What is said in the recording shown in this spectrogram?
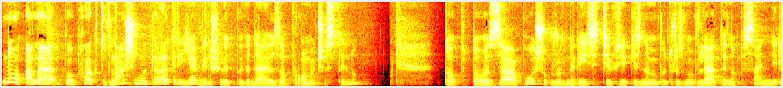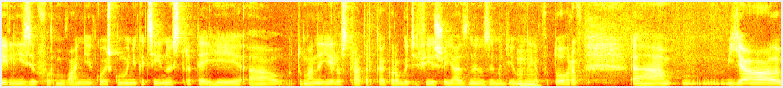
Ну, але по факту в нашому театрі я більше відповідаю за промо-частину. Тобто за пошук журналістів, які з ними будуть розмовляти, написання релізів, формування якоїсь комунікаційної стратегії. А от у мене є ілюстраторка, яка робить афіші, я з нею взаємодію, mm-hmm. я фотограф. Е, я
